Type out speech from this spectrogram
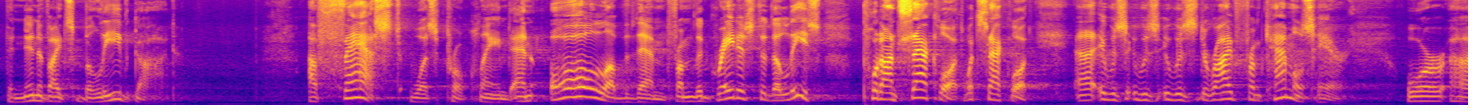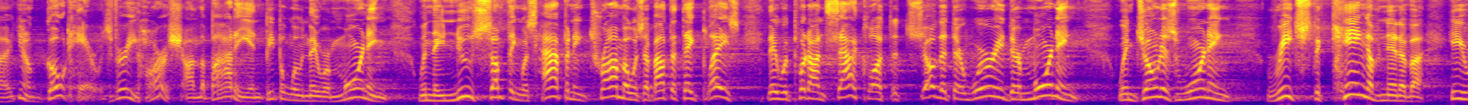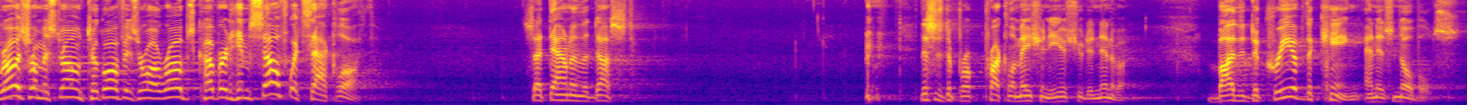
The Ninevites believe God. A fast was proclaimed, and all of them, from the greatest to the least, put on sackcloth. What's sackcloth? Uh, it, was, it, was, it was derived from camel's hair or uh, you know goat hair it was very harsh on the body and people when they were mourning when they knew something was happening trauma was about to take place they would put on sackcloth to show that they're worried they're mourning when jonah's warning reached the king of nineveh he rose from his throne took off his royal robes covered himself with sackcloth sat down in the dust this is the pro- proclamation he issued in Nineveh. By the decree of the king and his nobles,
